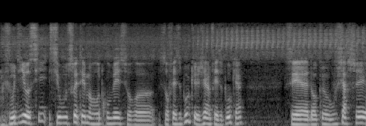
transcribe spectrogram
je vous dis aussi, si vous souhaitez me retrouver sur, euh, Facebook, j'ai un Facebook. Hein. C'est donc euh, vous cherchez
